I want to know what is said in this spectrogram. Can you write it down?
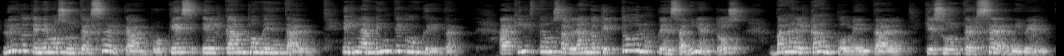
Luego tenemos un tercer campo, que es el campo mental, es la mente concreta. Aquí estamos hablando que todos los pensamientos va al campo mental, que es un tercer nivel.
